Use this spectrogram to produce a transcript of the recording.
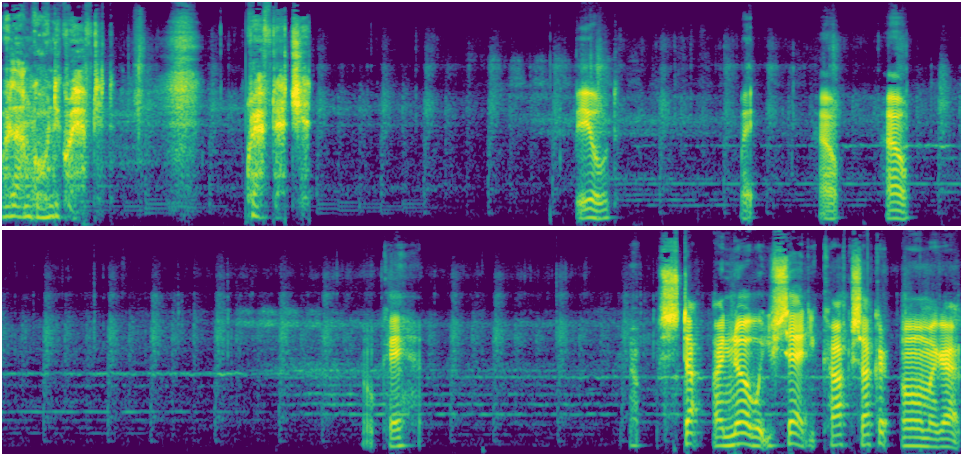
Well, I'm going to craft it. Craft that shit. Build. Wait. How? How? Okay. Stop. I know what you said, you cocksucker. Oh my god.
